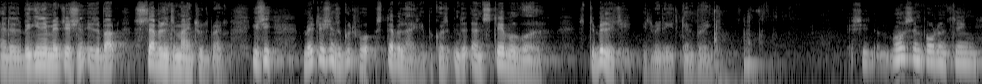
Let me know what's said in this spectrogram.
And at the beginning, meditation is about stabilizing the mind through the practice. You see, meditation is good for stabilizing because in the unstable world, stability it really it can bring. See, the most important thing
